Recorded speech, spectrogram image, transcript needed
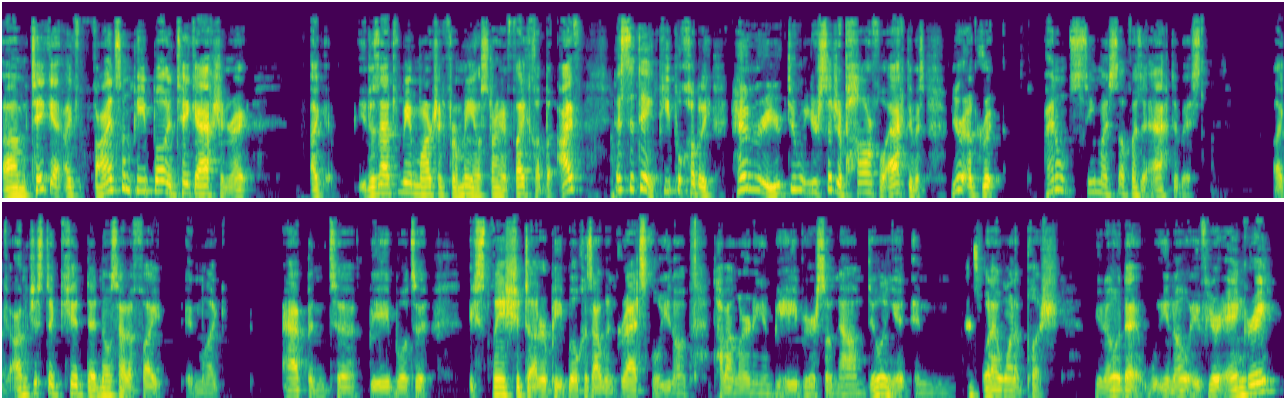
Um, take it, like find some people and take action, right? Like it doesn't have to be a march like for me. I was starting a fight club, but I've that's the thing. People come like Henry, you're doing, you're such a powerful activist. You're a great. I don't see myself as an activist. Like I'm just a kid that knows how to fight and like happen to be able to explain shit to other people because I went grad school, you know, talk about learning and behavior. So now I'm doing it, and that's what I want to push. You know that you know if you're angry,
